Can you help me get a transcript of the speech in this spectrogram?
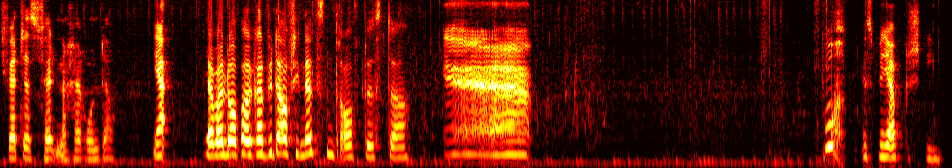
Ich wette, es fällt nachher runter. Ja. Ja, weil du aber gerade wieder auf die Netzen drauf bist da. Huch, jetzt bin ich abgestiegen.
